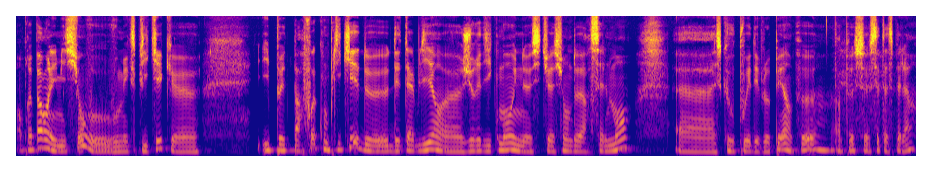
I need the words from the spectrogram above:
En préparant l'émission, vous, vous m'expliquez que il peut être parfois compliqué d'établir euh, juridiquement une situation de harcèlement. Euh, est-ce que vous pouvez développer un peu, cet aspect-là?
